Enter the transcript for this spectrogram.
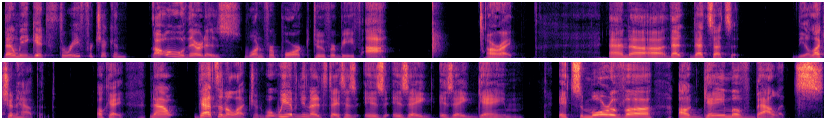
Then we get three for chicken. Oh, there it is. One for pork, two for beef. Ah, all right. And uh, uh, that that sets it. The election happened. Okay, now that's an election. What we have in the United States is is is a is a game. It's more of a a game of ballots.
